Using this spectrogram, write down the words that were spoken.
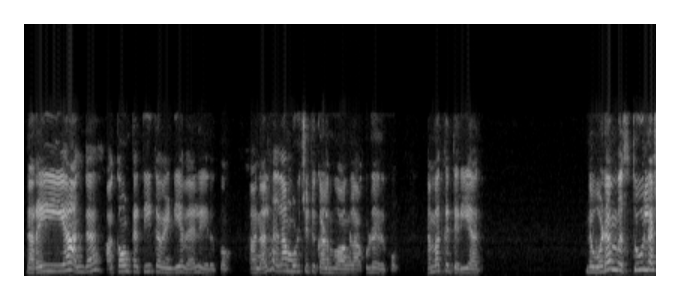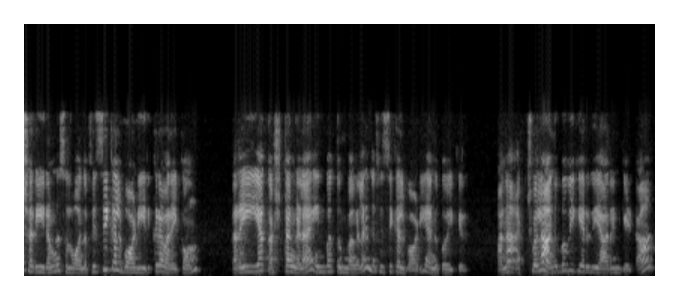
நிறைய அந்த அக்கௌண்ட்டை தீர்க்க வேண்டிய வேலை இருக்கும். அதனால அதெல்லாம் முடிச்சுட்டு கிளம்புவாங்களா கூட இருக்கும். நமக்கு தெரியாது. இந்த உடம்பு ஸ்தூல சரீரம்னு சொல்லுவோம். அந்த பிசிக்கல் பாடி இருக்கிற வரைக்கும் நிறைய கஷ்டங்களை இன்ப துன்பங்களை இந்த பிசிக்கல் பாடி அனுபவிக்கிறது. ஆனா ஆக்சுவலா அனுபவிக்கிறது யாருன்னு கேட்டா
